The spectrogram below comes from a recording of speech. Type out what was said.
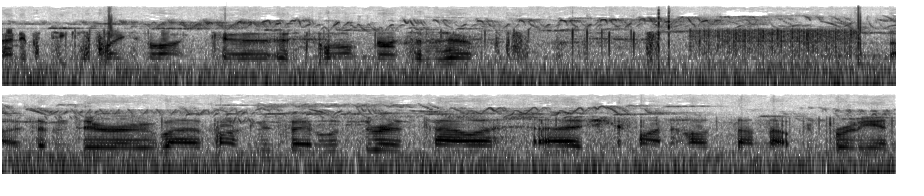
Any particular place like uh, Earth 970? 970, uh, parking is available at the Rose Tower. Uh, if you can find a hard stand, that would be brilliant.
